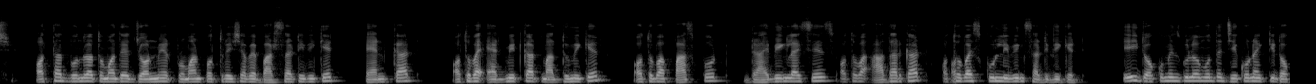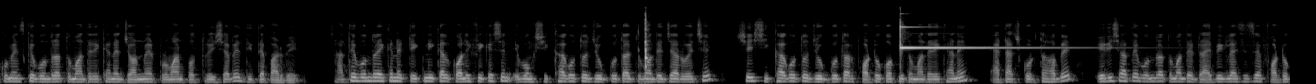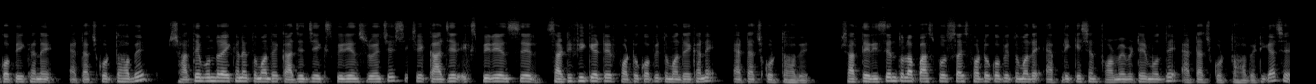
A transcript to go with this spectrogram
অর্থাৎ বন্ধুরা তোমাদের জন্মের প্রমাণপত্র হিসাবে বার্থ সার্টিফিকেট, প্যান কার্ড অথবা অ্যাডমিট কার্ড মাধ্যমিকের অথবা পাসপোর্ট ড্রাইভিং লাইসেন্স অথবা আধার কার্ড অথবা স্কুল লিভিং সার্টিফিকেট। এই ডকুমেন্টসগুলোর মধ্যে যে কোনো একটি ডকুমেন্টসকে বন্ধুরা তোমাদের এখানে জন্মের প্রমাণপত্র হিসাবে দিতে পারবে। সাথে বন্ধুরা এখানে টেকনিক্যাল কোয়ালিফিকেশন এবং শিক্ষাগত যোগ্যতা তোমাদের যা রয়েছে, সেই শিক্ষাগত যোগ্যতার ফটোকপি তোমাদের এখানে অ্যাটাচ করতে হবে। এরই সাথে বন্ধুরা তোমাদের ড্রাইভিং লাইসেন্সের ফটোকপি এখানে অ্যাটাচ করতে হবে। সাথে বন্ধুরা এখানে তোমাদের কাজের যে এক্সপিরিয়েন্স রয়েছে সেই কাজের এক্সপিরিয়েন্সের সার্টিফিকেটের ফটোকপি তোমাদের এখানে অ্যাটাচ করতে হবে। সাথে রিসেন্ট তোলা পাসপোর্ট সাইজ ফটোকপি তোমাদের অ্যাপ্লিকেশন ফর্মেটের মধ্যে অ্যাটাচ করতে হবে, ঠিক আছে?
